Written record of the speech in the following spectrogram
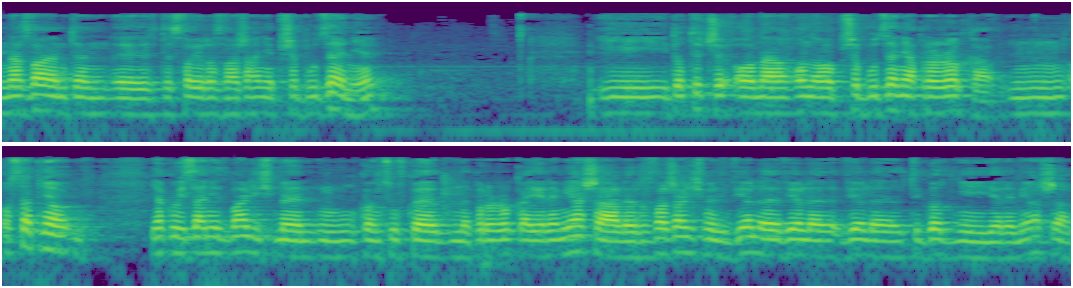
nazwałem ten, yy, te swoje rozważanie przebudzenie i dotyczy ona, ono przebudzenia proroka. Mm, Ostatnio jakoś zaniedbaliśmy mm, końcówkę proroka Jeremiasza, ale rozważaliśmy wiele, wiele, wiele tygodni Jeremiasza.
